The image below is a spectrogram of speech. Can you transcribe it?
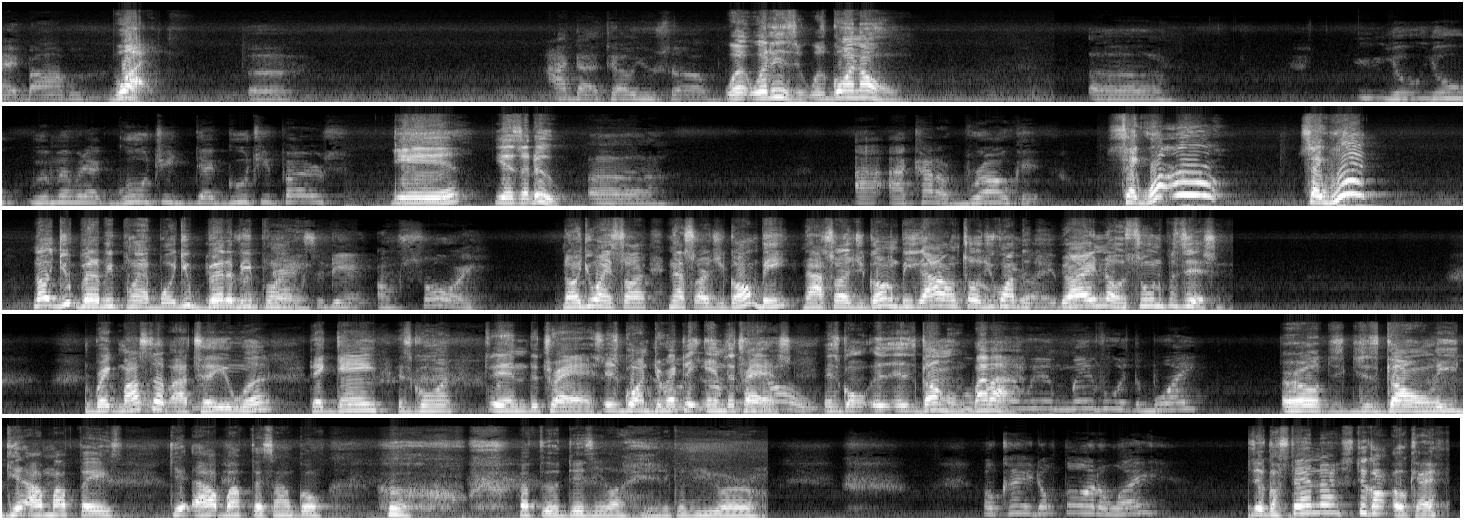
Hey, Baba. What? Uh, I gotta tell you something. What what is it? What's going on? Uh, you you remember that Gucci that Gucci purse? Yeah. Yes I do. Uh, I I kind of broke it. Say what, Earl? Say what? No, you better be playing, boy. You better be playing. Accident. I'm sorry. No, you ain't sorry. Not sorry you're gonna be. Not sorry you're gonna be. I don't told you you gonna to, you already know, assume the position. Break my stuff, I tell you what, that game is going in the trash. It's going directly in the trash. It's going it's gone. Bye bye. We're moving with the boy. Earl, just, just gone, Lee. Get out my face. Get out my face. I'm going. I feel dizzy like because of you, Earl. Okay, don't throw it away. Still gonna stand there? Still gonna okay.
